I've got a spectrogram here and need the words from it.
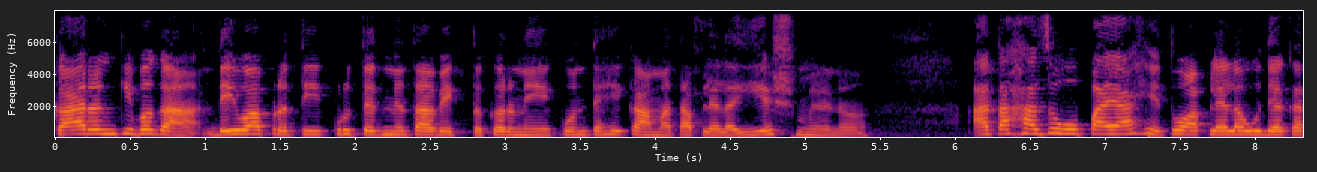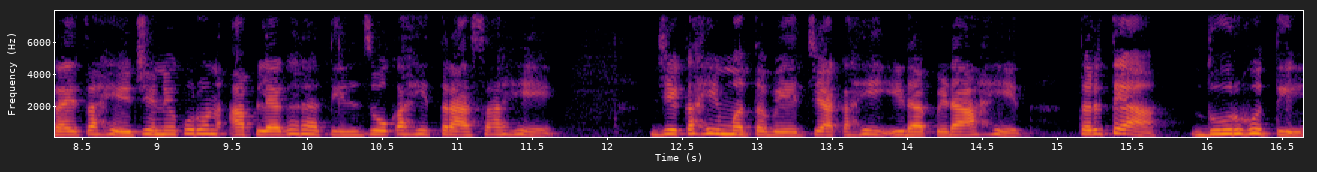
कारण की बघा देवाप्रती कृतज्ञता व्यक्त करणे कोणत्याही कामात आपल्याला यश मिळणं. आता हा जो उपाय आहे तो आपल्याला उद्या करायचा आहे जेणेकरून आपल्या घरातील जो काही त्रास आहे जे काही मतभेद ज्या काही इडापिडा आहेत तर त्या दूर होतील.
